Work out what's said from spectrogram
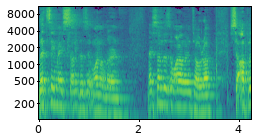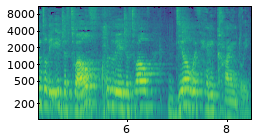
Let's say my son doesn't want to learn. My son doesn't want to learn Torah. So up until the age of 12, up until the age of 12, deal with him kindly.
